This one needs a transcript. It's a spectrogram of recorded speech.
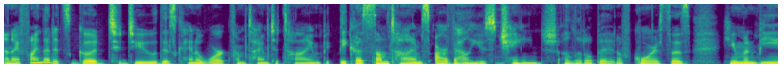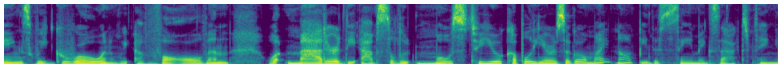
And I find that it's good to do this kind of work from time to time because sometimes our values change a little bit. Of course, as human beings, we grow and we evolve. And what mattered the absolute most to you a couple years ago might not be the same exact thing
